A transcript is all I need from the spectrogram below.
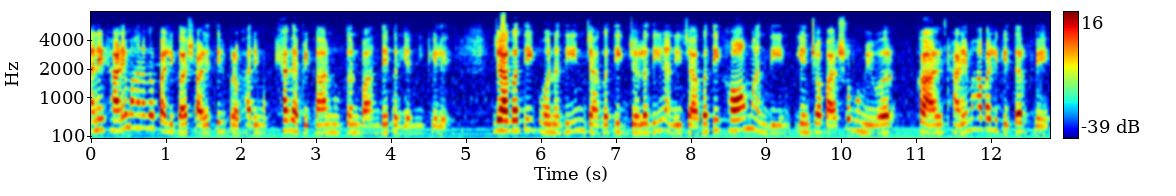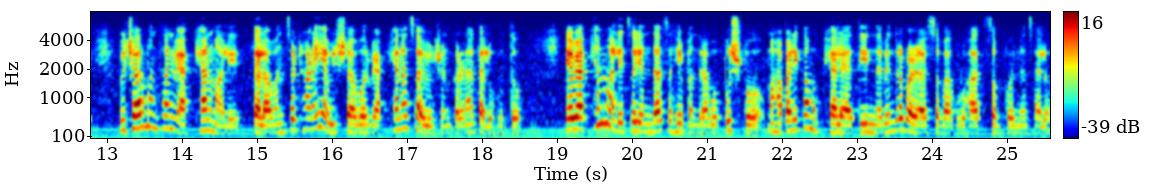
आणि ठाणे महानगरपालिका शाळेतील प्रभारी मुख्याध्यापिका नूतन बांदेकर यांनी केले. जागतिक वनदिन जागतिक जलदिन आणि जागतिक हवामान दिन यांच्या पार्श्वभूमीवर काल ठाणे महापालिकेतर्फे विचारमंथन व्याख्यानमाले तलावांचं ठाणे या विषयावर व्याख्यानाचं आयोजन करण्यात आलं होतं. या व्याख्यानमालेचं यंदाचं हे पंधरावं पुष्प महापालिका मुख्यालयातील नरेंद्र बळाळ सभागृहात संपन्न झालं.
